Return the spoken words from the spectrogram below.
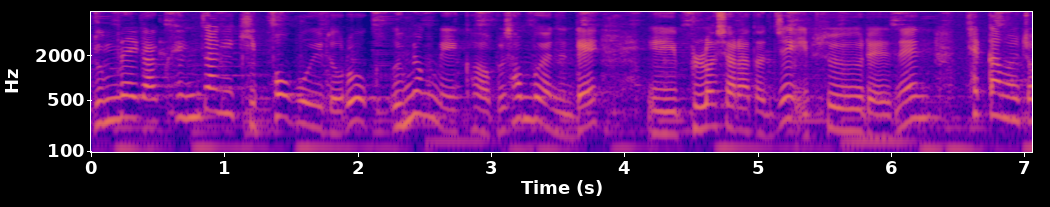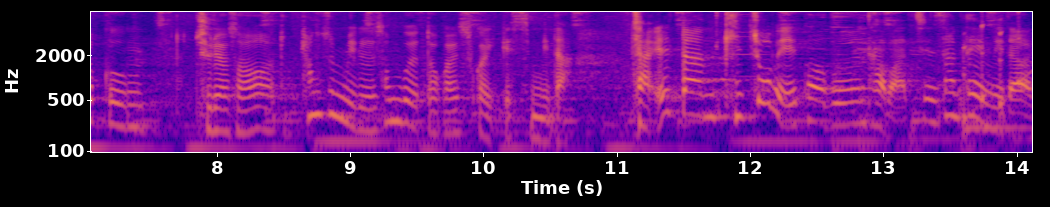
눈매가 굉장히 깊어 보이도록 음영 메이크업을 선보였는데 이 블러셔라든지 입술에는 색감을 조금 줄여서 좀 청순미를 선보였다고 할 수가 있겠습니다. 자 일단 기초 메이크업은 다 마친 상태입니다.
